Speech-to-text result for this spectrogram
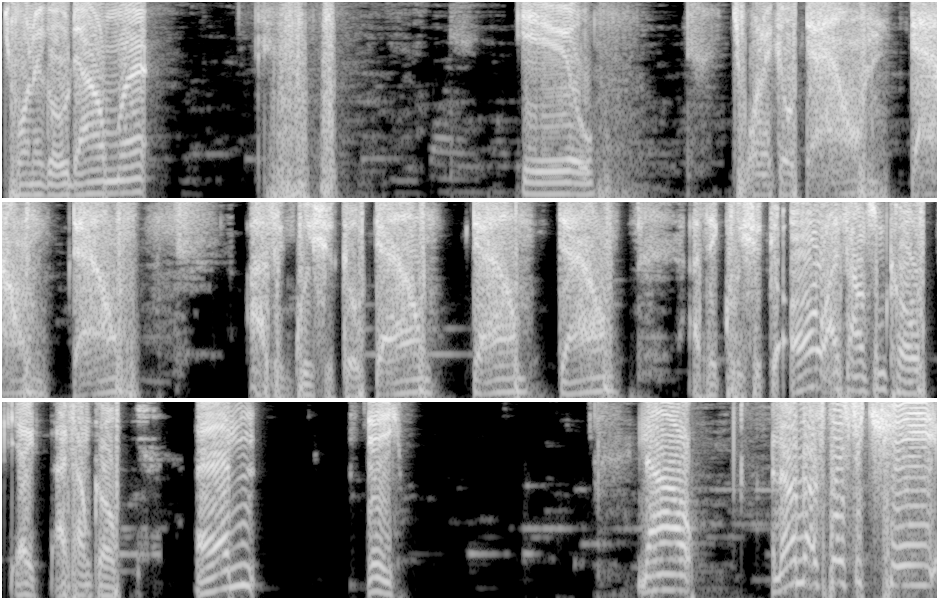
Do you want to go down there? Ew. Do you want to go down, down, down? I think we should go down, down, down. We should go. Oh, I found some coal. Yay, I found coal. Um, E. Now, I know I'm not supposed to cheat,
